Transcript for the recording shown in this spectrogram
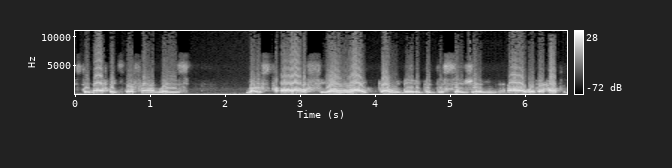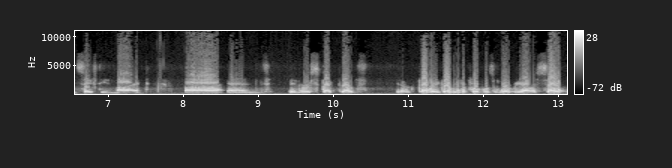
student athletes, their families, most all feel like uh, we made a good decision uh, with their health and safety in mind, uh, and in respect of you know government approvals and where we are. So,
